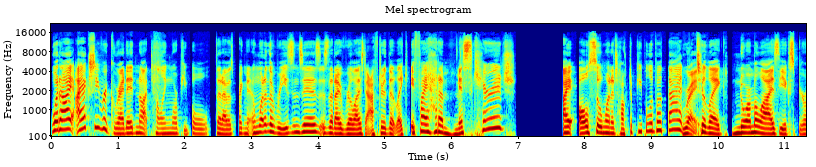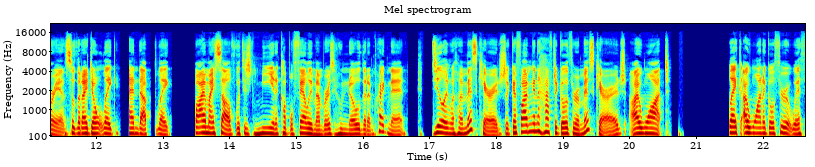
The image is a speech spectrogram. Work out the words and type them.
what I I actually regretted not telling more people that I was pregnant. And one of the reasons is is that I realized after that like if I had a miscarriage, I also want to talk to people about that Right. to like normalize the experience so that I don't like end up like by myself with just me and a couple family members who know that I'm pregnant dealing with my miscarriage. Like if I'm going to have to go through a miscarriage, I want like I want to go through it with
